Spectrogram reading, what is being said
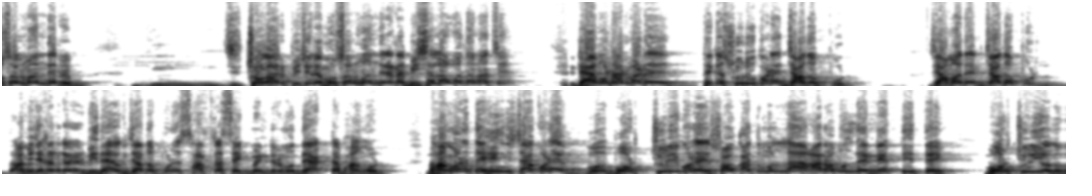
মুসলমানদের চলার পিছনে মুসলমানদের একটা বিশাল অবদান আছে। ডায়মন্ড হারবার থেকে শুরু করে যাদবপুর। যে আমাদের যাদবপুর, আমি যেখানকার বিধায়ক, যাদবপুরের সাতটা সেগমেন্টের মধ্যে একটা ভাঙড়। ভাঙড়েতে হিংসা করে ভোট চুরি করে শওকাত মোল্লা, আরাবুলদের নেতৃত্বে ভোট চুরি হলো।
